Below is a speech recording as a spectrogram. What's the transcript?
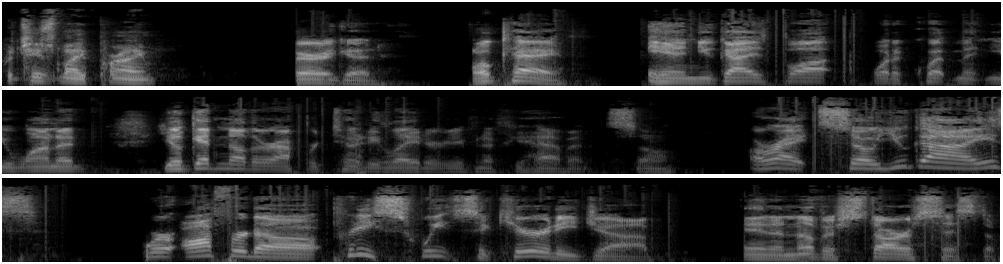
which is my prime. Very good. Okay. And you guys bought what equipment you wanted. You'll get another opportunity later, even if you haven't. So, all right. So you guys were offered a pretty sweet security job in another star system.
